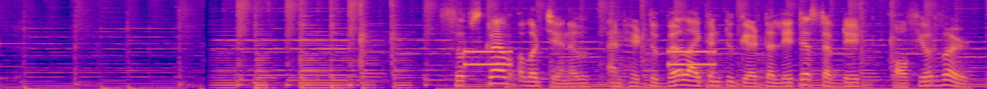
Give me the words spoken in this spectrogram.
Subscribe our channel and hit the bell icon to get the latest update of your world.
